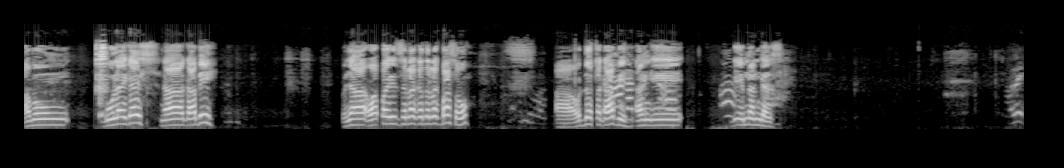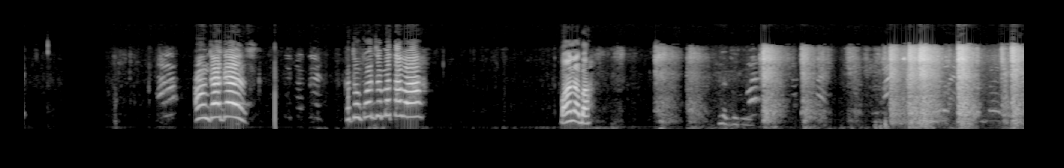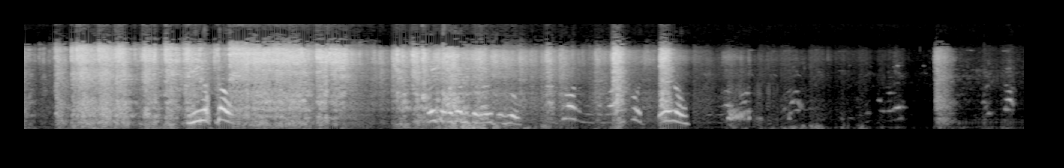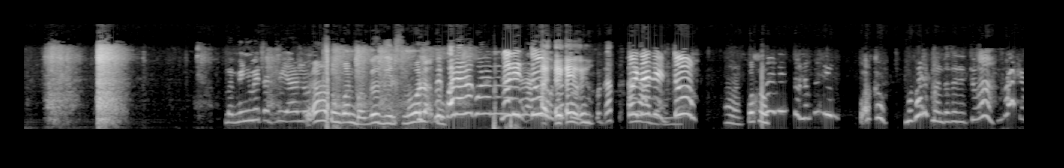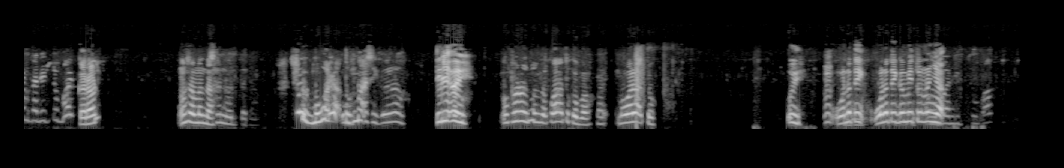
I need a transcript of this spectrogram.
among gulay guys nga gabi. Kunya wa pa yun sila kadalag baso. Ah, udlot sa gabi ang gi giimnan guys. Ang gagas! Katungkuan sa mata ba? Paano ba? Sinilas daw. Ay, ito ka dito. Lalo sa glow. Ano? Maminimit at si ano. Ah, tungkuan ba? Gagils. Mawala to. Kuha na na, kuha na na. Narito! Ay, ay, ay. Uy, narito! Ah, Wakaw. Narito, nabilin. Wakaw. Mabalik man ta dito ah. Mabalik man ta dito boy. Karon? Ano sa manda? Sunod pa daw. Sunod, mawala to. Ugma siguro. Dili, oy. O, pero, kuha to ka ba? Mawala to. Uy, wala tay, wala tay gamiton na niya.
